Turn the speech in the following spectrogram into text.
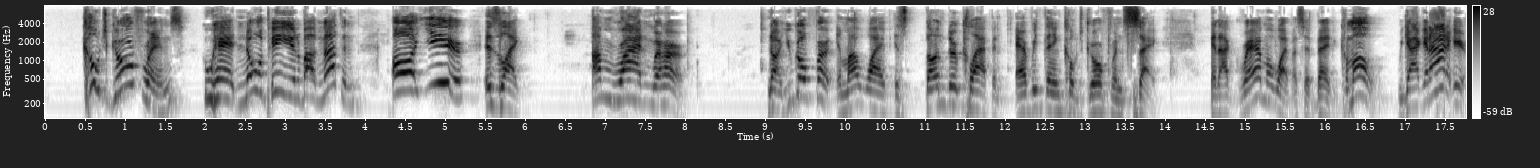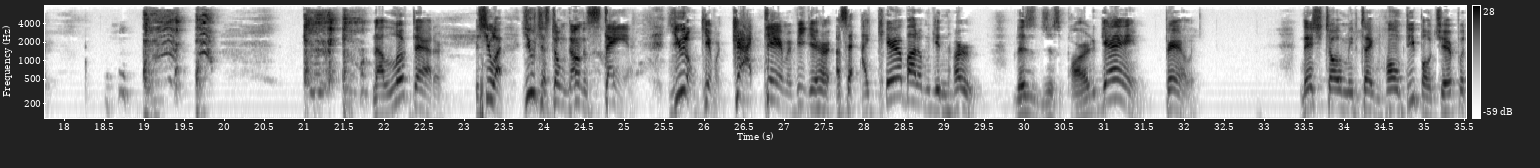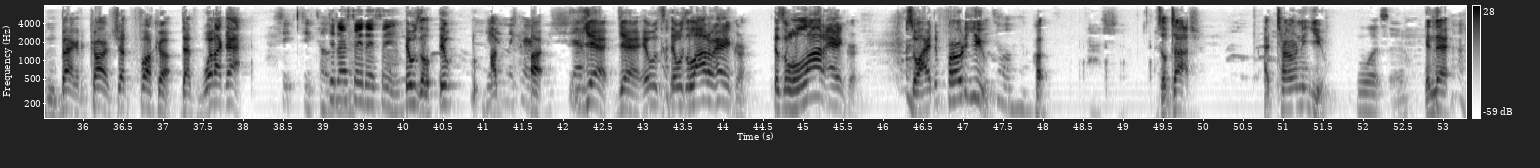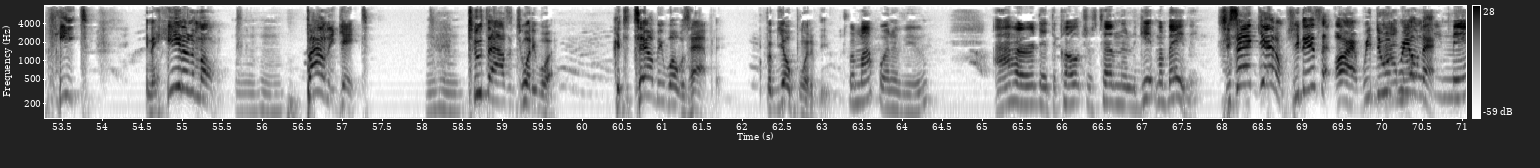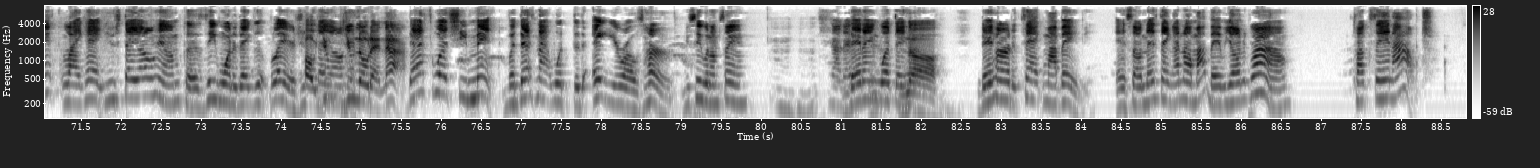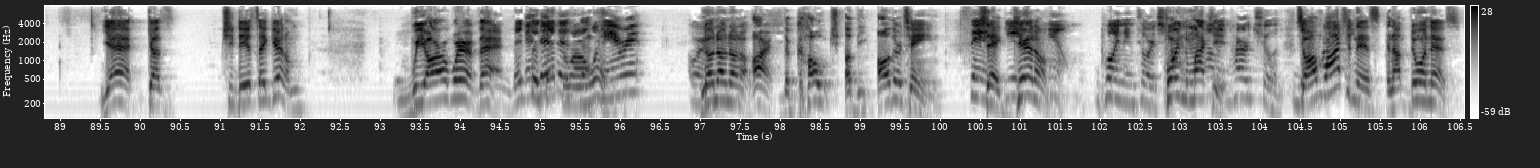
coach girlfriends who had no opinion about nothing all year is like, I'm riding with her. No, you go first. And my wife is thunder clapping everything coach girlfriends say. And I grabbed my wife. I said, baby, come on. We gotta get out of here. and I looked at her. And she was like, you just don't understand. You don't give a goddamn if he get hurt. I said, I care about him getting hurt. This is just part of the game, apparently. Then she told me to take my Home Depot chair, put it in the back of the car, and shut the fuck up. That's what I got. She, she told Did I that. say that, Sam? It was a it. Get in the car. uh, Shut yeah, yeah. It was it was a lot of anger. It was a lot of anger. So I defer to you. She told him. Huh. So Tosh, I turn to you What, sir? in that heat, in the heat of the moment. Mm-hmm. Bounty Gate, Mm-hmm. 2021. Could you tell me what was happening from your point of view? From my point of view, I heard that the coach was telling them to get my baby. She said get him. She did say, all right, we do agree on that. She meant. Like, hey, you stay on him because he one of their good players. You Oh, you you him. know that now. That's what she meant, but that's not what the eight year olds heard. You see what I'm saying? No, That ain't what they heard. They heard attack my baby. And so next thing I know, my baby on the ground, talk saying ouch. Yeah, because she did say get him. We are aware of that. They And took this that the is wrong the way. parent. Or No, no, no, no. All right. The coach of the other team said, said, "Get him." pointing towards Pointing to my kid. her children. So I'm watching this and I'm doing this.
